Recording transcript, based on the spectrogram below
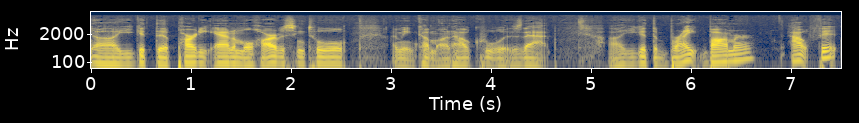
Uh, you get the party animal harvesting tool. I mean, come on, how cool is that? Uh, you get the bright bomber outfit.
